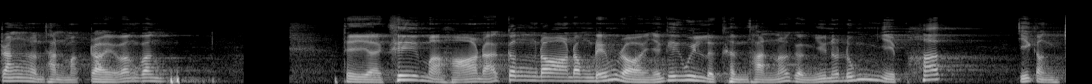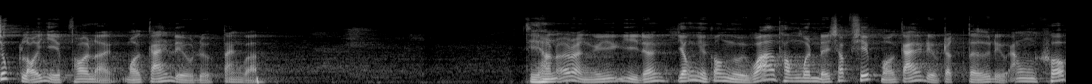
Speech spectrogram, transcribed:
trăng, hình thành mặt trời, vân vân thì à, khi mà họ đã cân đo đong đếm rồi, những cái quy lực hình thành nó gần như nó đúng nhịp hết. Chỉ cần chút lỗi nhịp thôi là mọi cái đều được tan vỡ. Thì họ nói rằng cái gì đó, giống như có người quá thông minh để sắp xếp mọi cái đều trật tự, đều ăn khớp,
